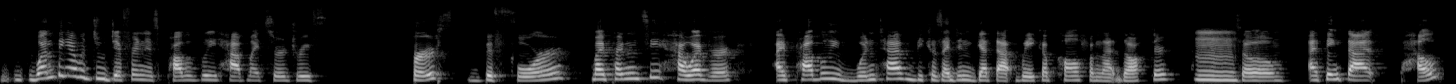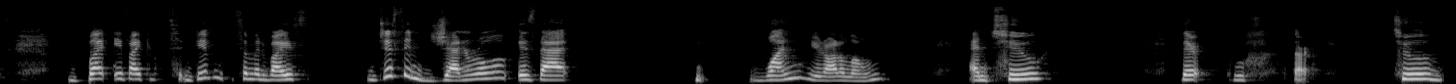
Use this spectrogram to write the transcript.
one thing I would do different is probably have my surgery first before my pregnancy. However, I probably wouldn't have because I didn't get that wake up call from that doctor. Mm. So I think that helped. But if I could give some advice, just in general, is that one, you're not alone. And two, there, oof, sorry, two,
